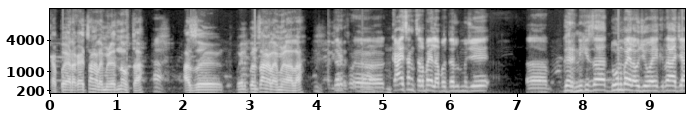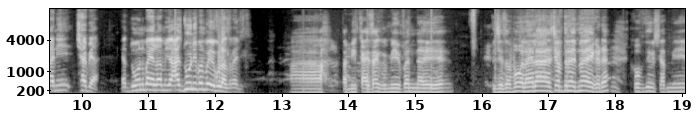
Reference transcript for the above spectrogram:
काय पहिला काय चांगला मिळत नव्हता. हा. आज अं, बैल पण चांगला मिळाला. तर अं, काय सांगचाल बैलाबद्दल? म्हणजे घरणिकीचा दोन बैला जेव्हा एक राजा आणि छाब्या. या दोन बैला म्हणजे आज दोन्ही पण बैल गुलाल राहिले आता मी काय सांगू मी पण नाही म्हणजे तर बोलायला शब्द राहत नाही इकडे. खूप दिवसात मी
